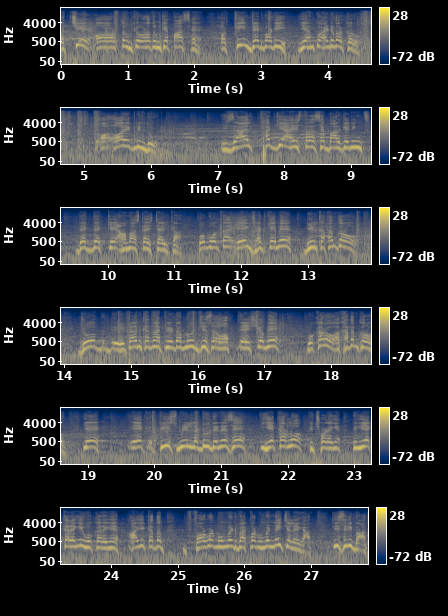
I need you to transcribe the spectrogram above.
बच्चे और औरत उनके औरत उनके पास है और तीन डेड बॉडी ये हमको हैंड ओवर करो। और, और एक बिंदु। इसराइल थक गया है इस तरह से बार्गेनिंग देख देख के हमास का स्टाइल का। वो बोलता है एक झटके में डील खत्म करो। जो रिटर्न करना पीओडब्ल्यू जिस रेशियो में वो करो खत्म करो। ये एक पीस मील लड्डू देने से कि ये कर लो फिर छोड़ेंगे फिर ये करेंगे वो करेंगे। आगे कदम फॉरवर्ड मूवमेंट बैकवर्ड मूवमेंट नहीं चलेगा। तीसरी बात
